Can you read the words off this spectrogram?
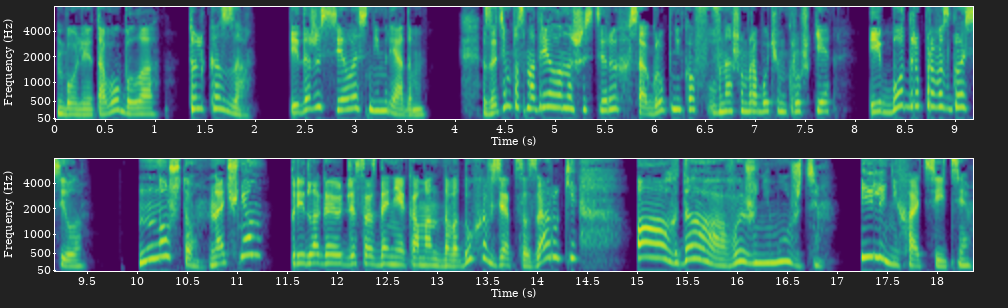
Более того, была только «за» и даже села с ним рядом. Затем посмотрела на шестерых согруппников в нашем рабочем кружке и бодро провозгласила. «Ну что, начнем? Предлагаю для создания командного духа взяться за руки. Ах, да, вы же не можете. Или не хотите».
